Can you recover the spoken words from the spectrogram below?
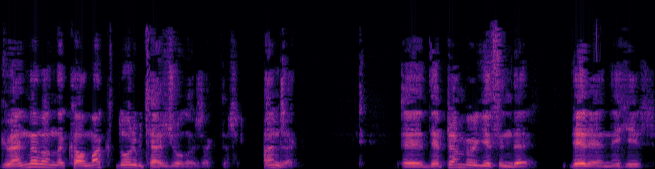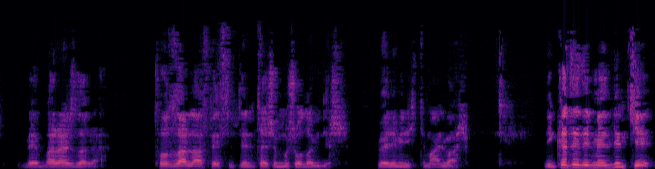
güvenli alanda kalmak doğru bir tercih olacaktır. Ancak e, deprem bölgesinde dere, nehir ve barajlara tozlarla asbest taşınmış olabilir. Böyle bir ihtimal var. Dikkat edilmelidir ki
